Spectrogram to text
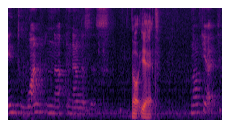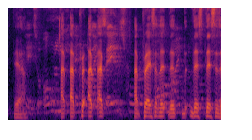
into one ana- analysis? Not yet. Not yet. Yeah. Okay, so only At, at, pre- at, analyze at, Salesforce at present, the, the, this, this is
